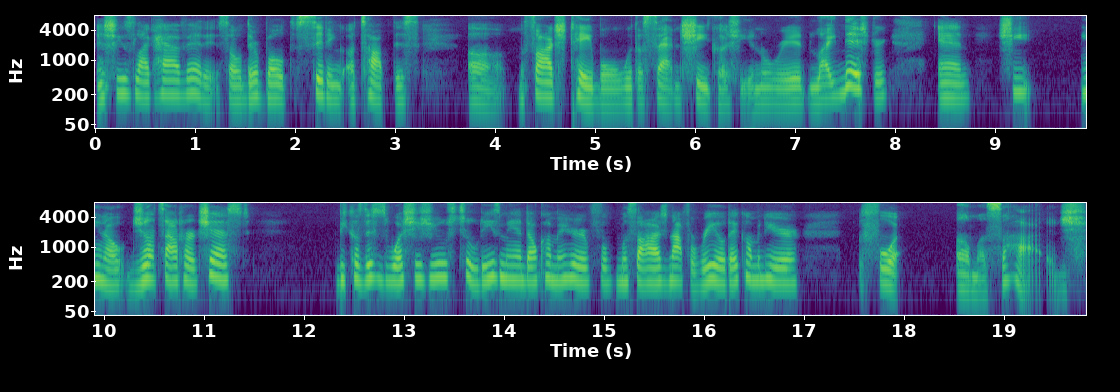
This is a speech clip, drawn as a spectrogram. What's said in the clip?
And she's like, have at it. So they're both sitting atop this uh massage table with a satin sheet because she in the red light district. And she you know, juts out her chest because this is what she's used to. These men don't come in here for massage, not for real. They come in here for a massage.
